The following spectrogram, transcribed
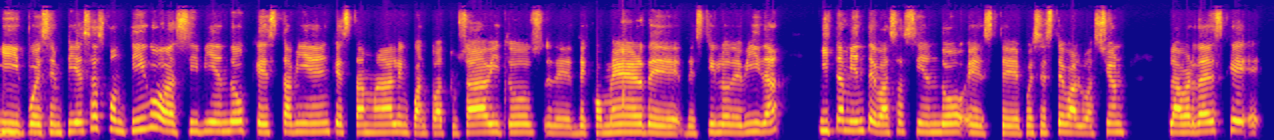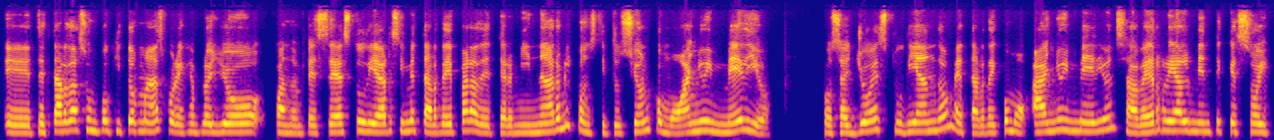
Y pues empiezas contigo así viendo qué está bien, qué está mal en cuanto a tus hábitos de, de comer, de, de estilo de vida, y también te vas haciendo este, pues esta evaluación. La verdad es que eh, te tardas un poquito más. Por ejemplo, yo cuando empecé a estudiar, sí me tardé para determinar mi constitución como año y medio. O sea, yo estudiando me tardé como año y medio en saber realmente qué soy,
